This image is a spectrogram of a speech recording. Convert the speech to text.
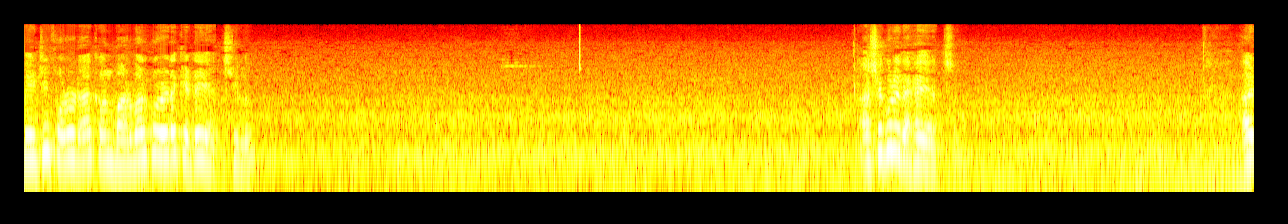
মেয়েটি ফটোটা, কারণ বারবার করে এটা কেটে যাচ্ছিল। আশা করে দেখা যাচ্ছে। আর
